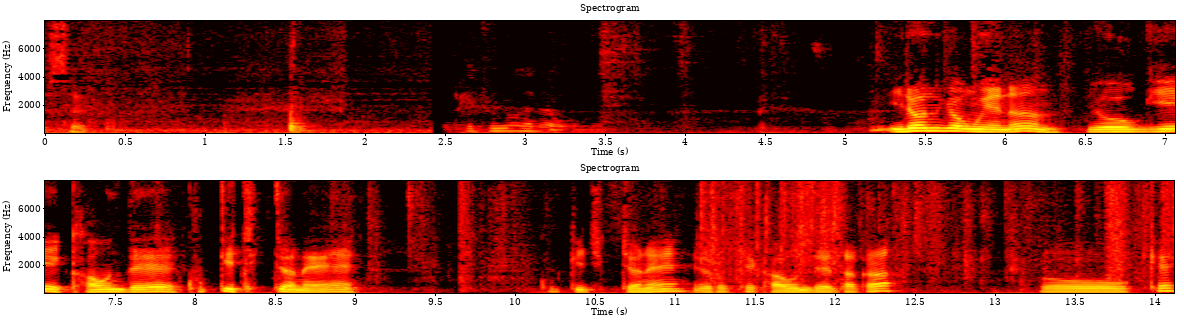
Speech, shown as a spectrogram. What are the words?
됐어요. 이런 경우에는 여기 가운데 굽기 직전에 굽기 직전에 이렇게 가운데다가 이렇게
